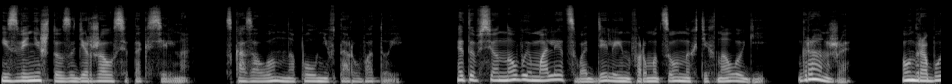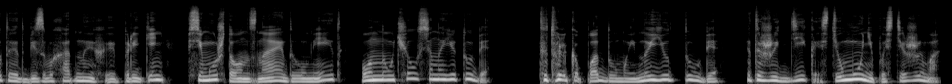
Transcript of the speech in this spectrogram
«Извини, что задержался так сильно», — сказал он, наполнив тару водой. Это все новый малец в отделе информационных технологий. Гранже. Он работает без выходных, и, прикинь, всему, что он знает и умеет, он научился на Ютубе. Ты только подумай, на Ютубе. Это же дикость, уму непостижимо.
